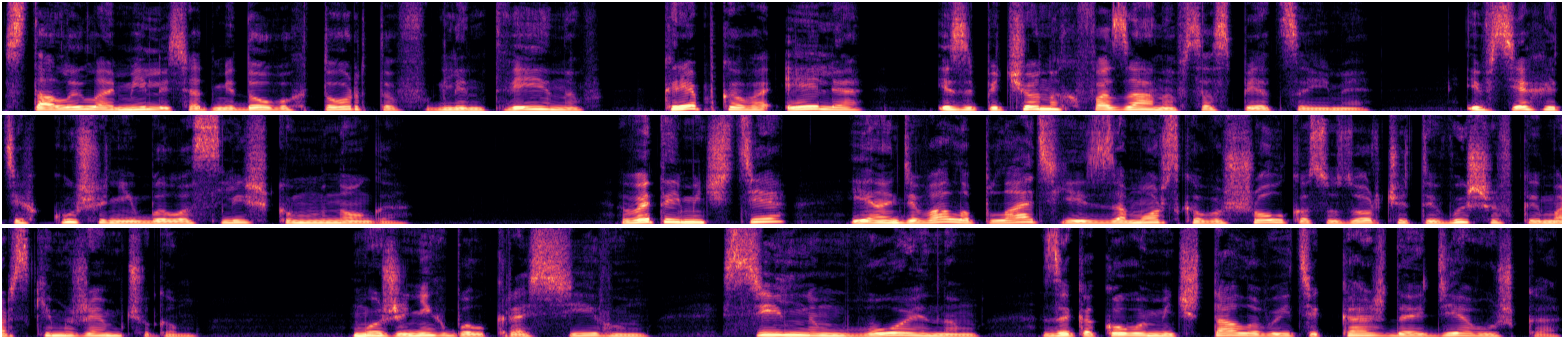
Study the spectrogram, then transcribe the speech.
Столы ломились от медовых тортов, глинтвейнов, крепкого эля и запеченных фазанов со специями. И всех этих кушаний было слишком много. В этой мечте я надевала платье из заморского шелка с узорчатой вышивкой морским жемчугом — мой жених был красивым, сильным воином, за какого мечтала выйти каждая девушка.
